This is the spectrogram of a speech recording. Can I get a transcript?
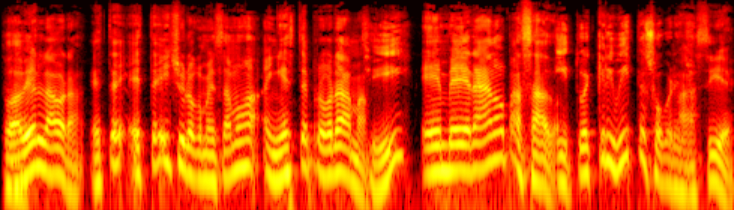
Todavía es la hora. Este, este hecho lo comenzamos en este programa. Sí. En verano pasado. Y tú escribiste sobre eso. Así es.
